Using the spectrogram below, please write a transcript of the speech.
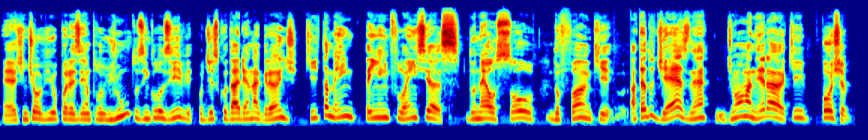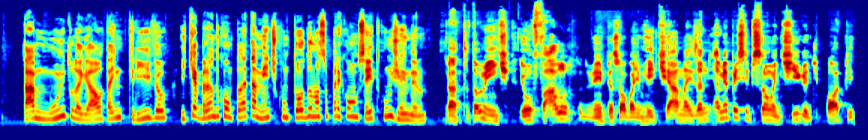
É, a gente ouviu, por exemplo, juntos, inclusive, o disco da Ariana Grande, que também tem influências do neo soul, do funk, até do jazz, né? De uma maneira que, poxa, tá muito legal, tá incrível e quebrando completamente com todo o nosso preconceito com o gênero. Ah, totalmente. Eu falo, tudo bem, o pessoal pode me hatear, mas a, a minha percepção antiga de pop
